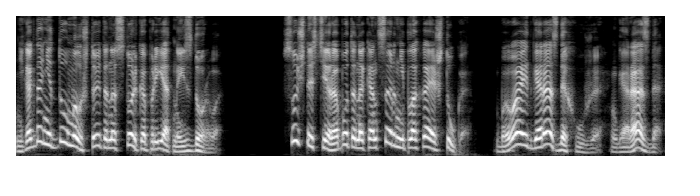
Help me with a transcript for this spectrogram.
Никогда не думал, что это настолько приятно и здорово. В сущности, работа на концерн неплохая штука. Бывает гораздо хуже, гораздо.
